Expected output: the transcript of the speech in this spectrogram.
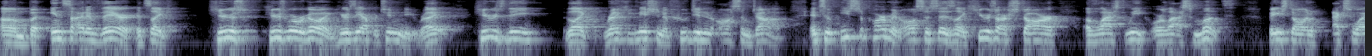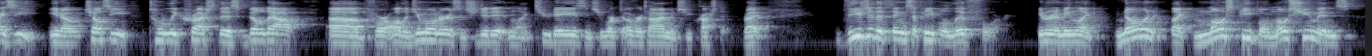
Um, but inside of there, it's like here's here's where we're going. Here's the opportunity, right? Here's the like recognition of who did an awesome job. And so each department also says like here's our star of last week or last month based on XYZ. You know, Chelsea totally crushed this build out uh, for all the gym owners, and she did it in like two days, and she worked overtime, and she crushed it. Right? These are the things that people live for. You know what I mean? Like no one, like most people, most humans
